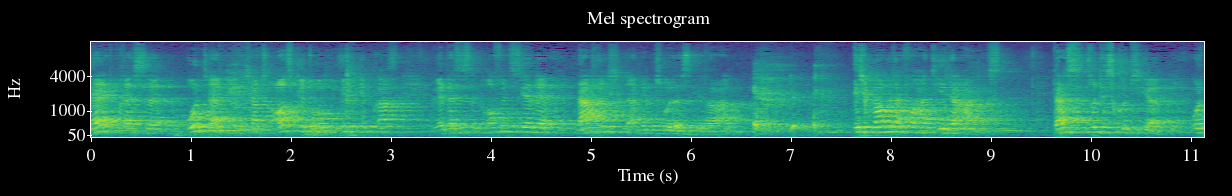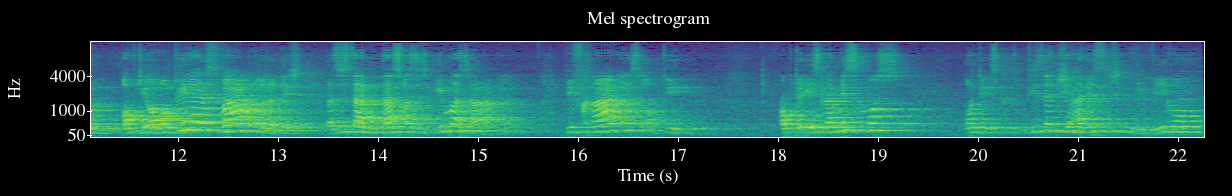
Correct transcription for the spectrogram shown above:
Weltpresse untergeht. Ich habe es ausgedruckt, mitgebracht. Das ist eine offizielle Nachrichtenagentur des Iran. Ich glaube, davor hat jeder Angst, das zu diskutieren. Und ob die Europäer es wagen oder nicht, das ist dann das, was ich immer sage. Die Frage ist, ob, die, ob der Islamismus und die, diese dschihadistischen Bewegungen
